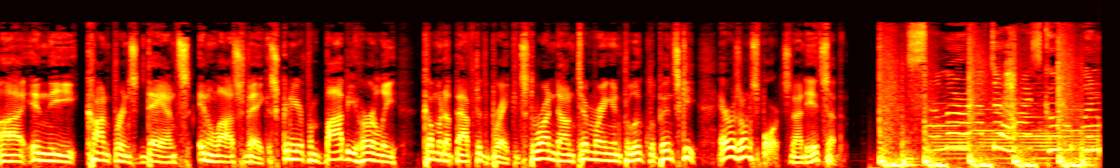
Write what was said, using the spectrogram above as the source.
uh, in the conference dance in Las Vegas. We're going to hear from Bobby Hurley coming up after the break. It's the rundown. Tim Ring in for Luke Lapinski, Arizona Sports 98.7. Summer after high school when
